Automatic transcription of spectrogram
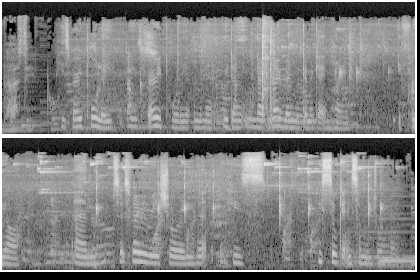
Percy, poor. He's very poorly. He's very poorly at the minute. We don't we don't know when we're going to get him home, if we are. Um, so it's very reassuring that he's he's still getting some enjoyment.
